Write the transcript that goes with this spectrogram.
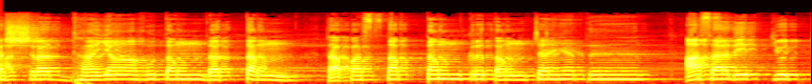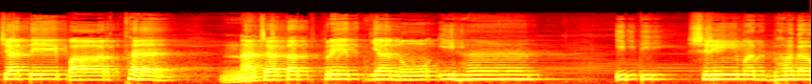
अश्रद्धयाहुतं दत्तं तपस्तप्तं कृतं च यत्। असदित्युच्यते पार्थ न च तत्प्रेत्य नो इह। इति श्रीमद्भगवद्गीतासु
